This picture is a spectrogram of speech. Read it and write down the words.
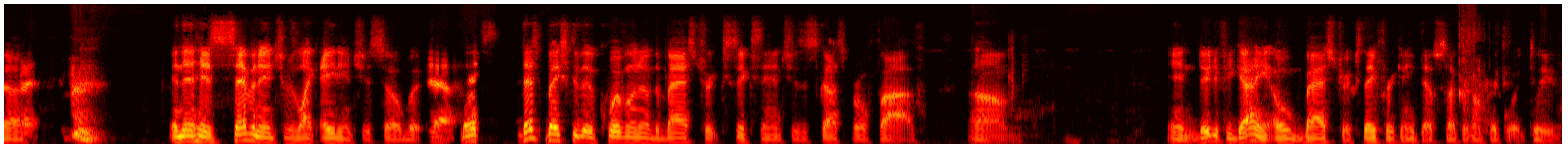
uh, and then his seven inch was like eight inches. So, but Yeah. that's that's basically the equivalent of the Basstrix six inch is a Scottsboro five. Um, and dude, if you got any old Basstrix, they freaking eat those suckers on Pickwick too.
